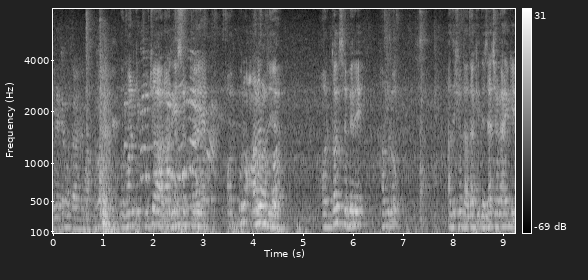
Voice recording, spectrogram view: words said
भगवान की पूजा आराधना सब की है और पूरा आनंद लिया। और कल सवेरे हम लोग आदेश्वर दादा की ध्वजा चढ़ाएँगे।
